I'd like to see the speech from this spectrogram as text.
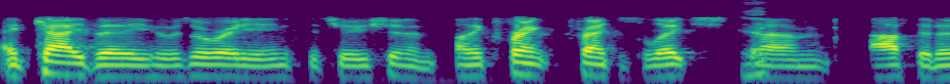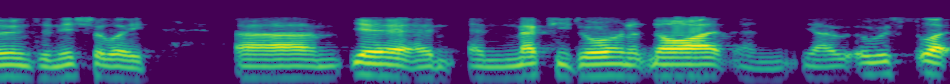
and KB, who was already an institution, and I think Frank Francis Leach Yep. um, afternoons initially. Um, yeah, and, and Maxi Doran at night, and you know it was like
